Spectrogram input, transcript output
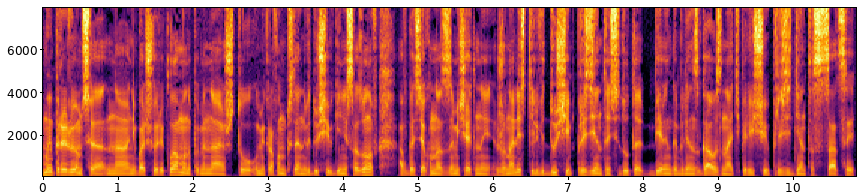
Мы прервемся на небольшую рекламу. Напоминаю, что у микрофона постоянно ведущий Евгений Сазонов, а в гостях у нас замечательный журналист, телеведущий, президент Института Беринга Беллинсгаузена, а теперь еще и президент Ассоциации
